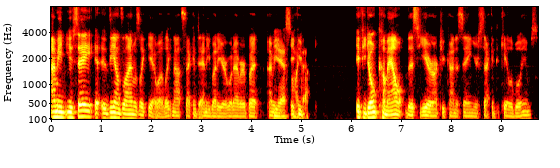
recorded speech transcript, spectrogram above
I mean, you say uh, uh, line was like, yeah, well, like not second to anybody or whatever. But I mean, yeah, if you like if you don't come out this year, aren't you kind of saying you're second to Caleb Williams?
